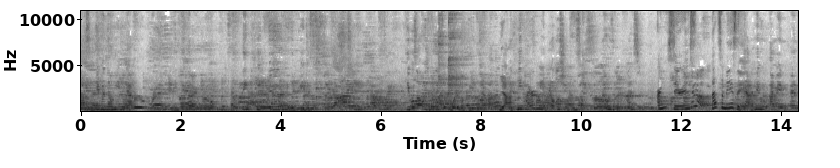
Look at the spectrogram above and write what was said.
awesome. Even though he never read anything that I wrote, because I think he knew he would be disturbed. He was always really supportive of the endeavor. Yeah. And he hired me a publishing consultant when I was in high. Are you serious? Yeah. That's amazing. Yeah, he, I mean, and,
